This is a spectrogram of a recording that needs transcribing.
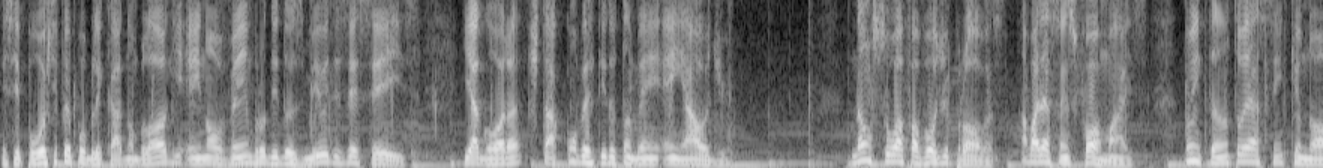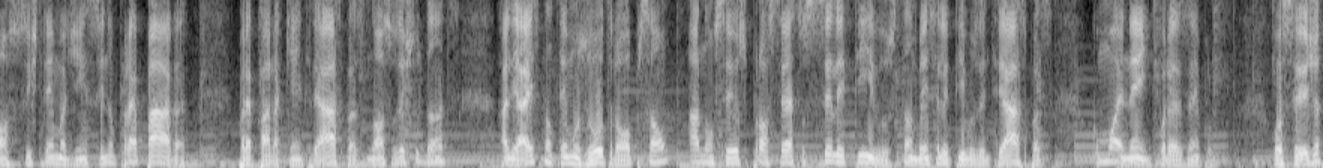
Esse post foi publicado no blog em novembro de 2016 e agora está convertido também em áudio. Não sou a favor de provas, avaliações formais. No entanto, é assim que o nosso sistema de ensino prepara. Prepara aqui, entre aspas, nossos estudantes. Aliás, não temos outra opção a não ser os processos seletivos, também seletivos, entre aspas, como o Enem, por exemplo. Ou seja,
